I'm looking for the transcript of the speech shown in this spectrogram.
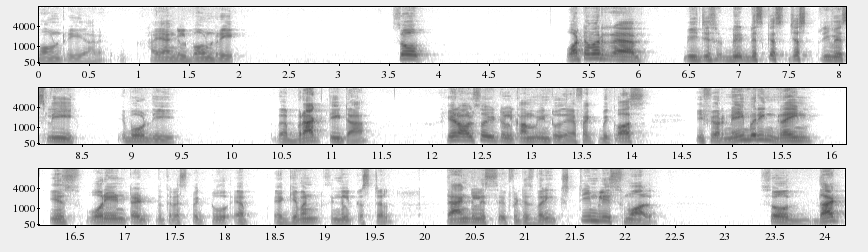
boundary or a high angle boundary. So, whatever uh, we just discussed just previously about the, the Bragg theta, here also it will come into the effect because if your neighboring grain is oriented with respect to a, a given single crystal, the angle is if it is very extremely small. So, that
